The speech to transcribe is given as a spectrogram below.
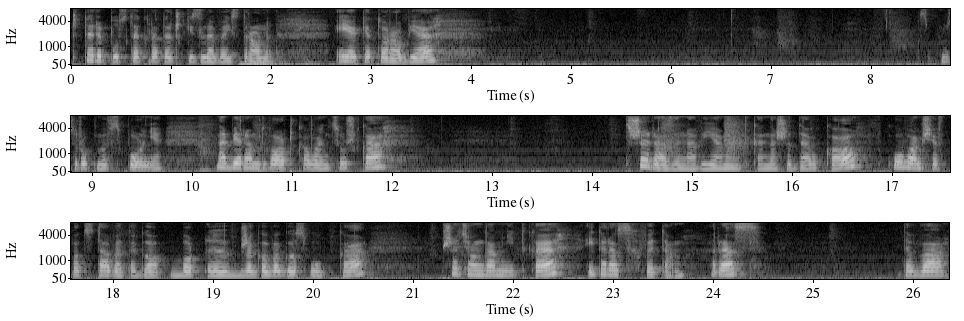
cztery puste krateczki z lewej strony. I jak ja to robię? Zróbmy wspólnie. Nabieram dwa oczka łańcuszka. Trzy razy nawijam nitkę na szydełko. Wkłuwam się w podstawę tego y, brzegowego słupka. Przeciągam nitkę i teraz chwytam. Raz, dwa,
